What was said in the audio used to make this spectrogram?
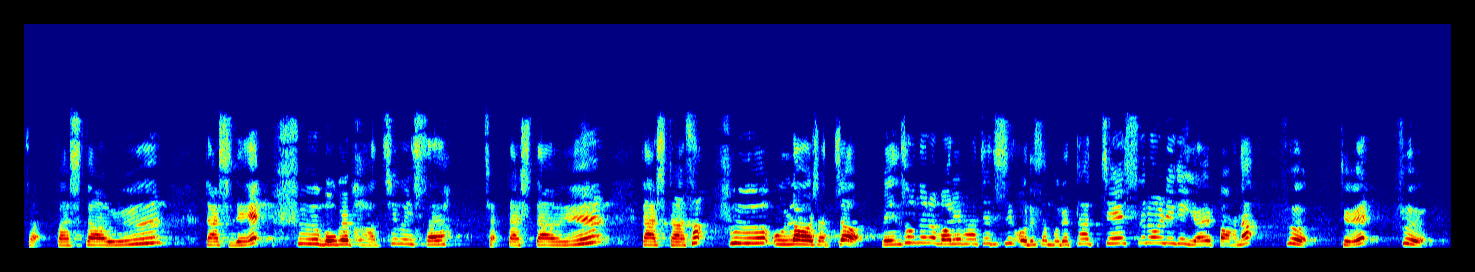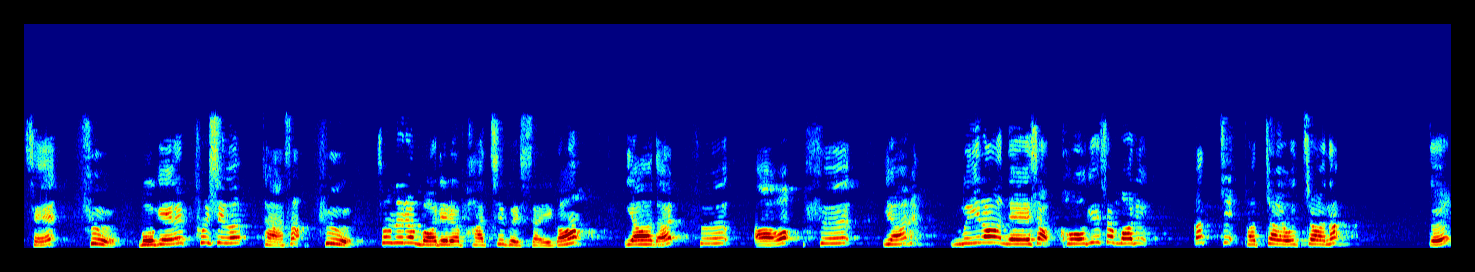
자, 다시 다운. 다시 넷, 후. 목을 받치고 있어요. 자, 다시 다운. 다시 다섯, 후. 올라오셨죠? 왼손으로 머리 받쳐주시고 오른손 무릎 터치, 쓸어 올리기 열 번. 하나, 후, 둘, 후, 셋, 후. 목에 푸시고 다섯, 후. 손으로 머리를 받치고 있어 이거 여덟, 후, 아홉, 후, 열 밀어내서 거기서 머리 깍지 버텨요 5초 하나, 둘,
